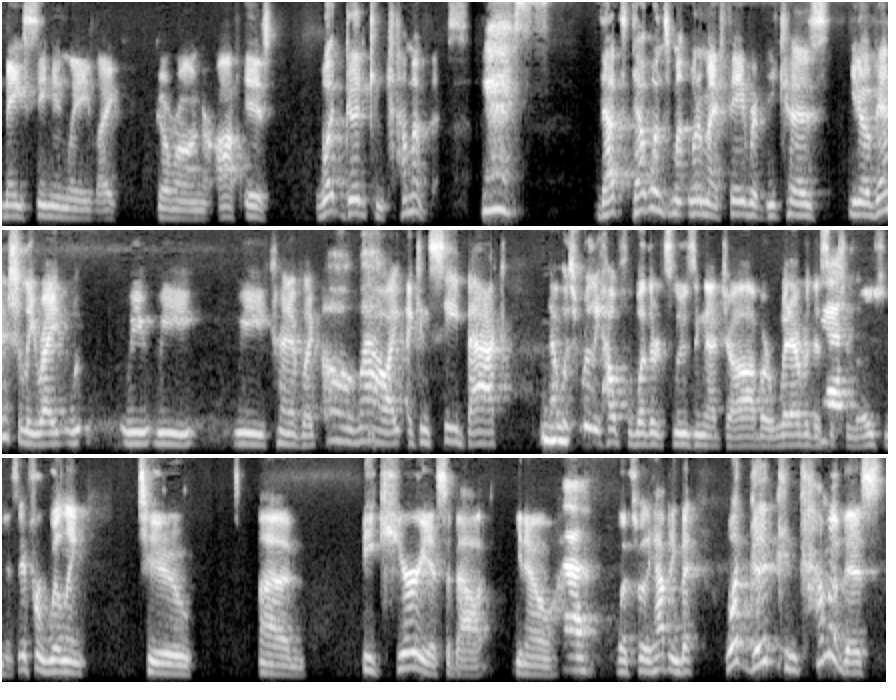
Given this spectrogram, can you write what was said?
may seemingly like go wrong or off is what good can come of this yes that's that one's my, one of my favorite because you know eventually right we we we kind of like oh wow i, I can see back mm-hmm. that was really helpful whether it's losing that job or whatever the yeah. situation is if we're willing to um, be curious about you know what's really happening. But what good can come of this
